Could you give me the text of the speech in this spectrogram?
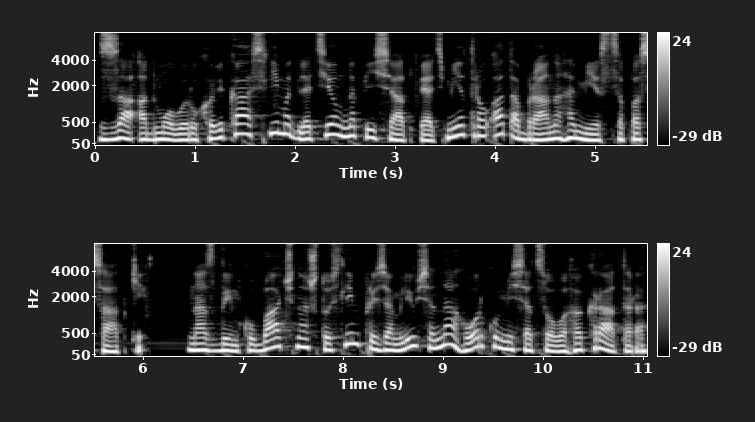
З-за адмовы рухавіка слім адляцеў на 55 метраў ад абранага месца пасадкі. На здымку бачна, што слім прызямліўся на горку месяцовага кратера.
